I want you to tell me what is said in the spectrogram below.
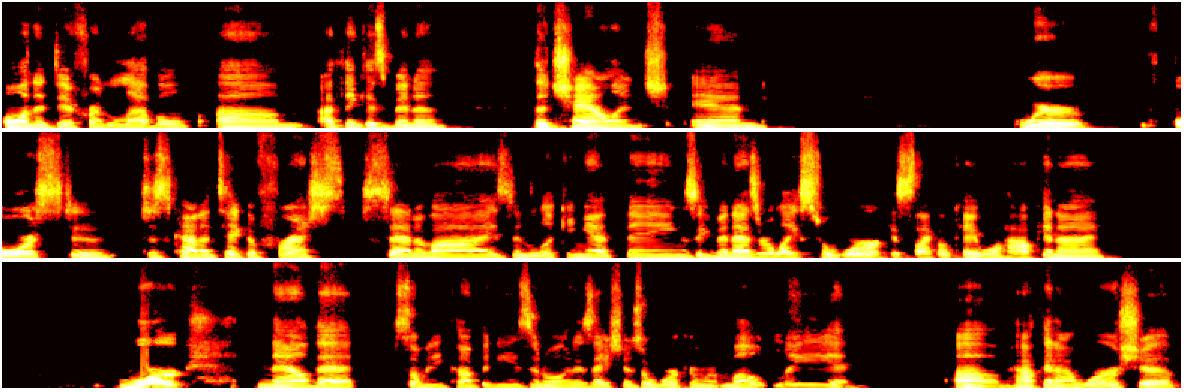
on a different level, um, I think has been a the challenge, and we're forced to just kind of take a fresh set of eyes and looking at things, even as relates to work. It's like, okay, well, how can I work now that so many companies and organizations are working remotely? And um, how can I worship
